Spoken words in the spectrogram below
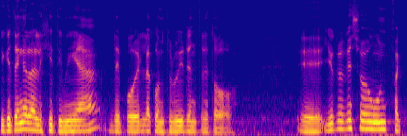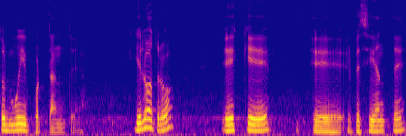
y que tenga la legitimidad de poderla construir entre todos. Eh, yo creo que eso es un factor muy importante. Y el otro es que eh, el presidente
